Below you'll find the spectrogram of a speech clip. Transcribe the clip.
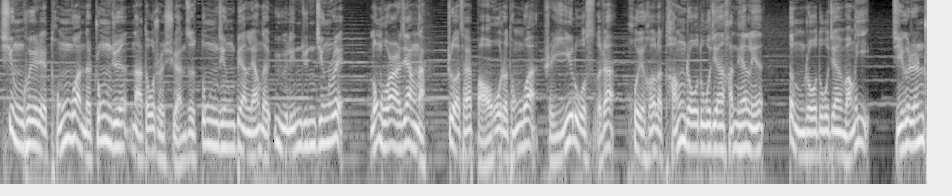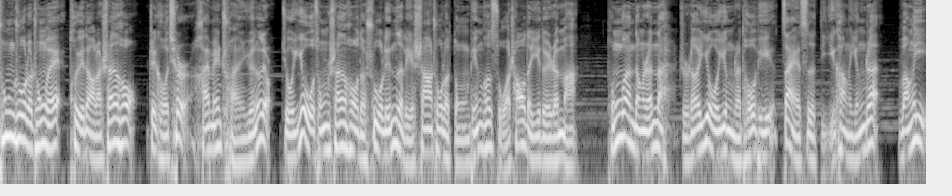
幸亏这童贯的中军那都是选自东京汴梁的御林军精锐，龙虎二将呢这才保护着童贯，是一路死战，汇合了唐州都监韩天林、邓州都监王毅几个人，冲出了重围，退到了山后。这口气儿还没喘匀溜，就又从山后的树林子里杀出了董平和索超的一队人马。童贯等人呢，只得又硬着头皮再次抵抗迎战。王毅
